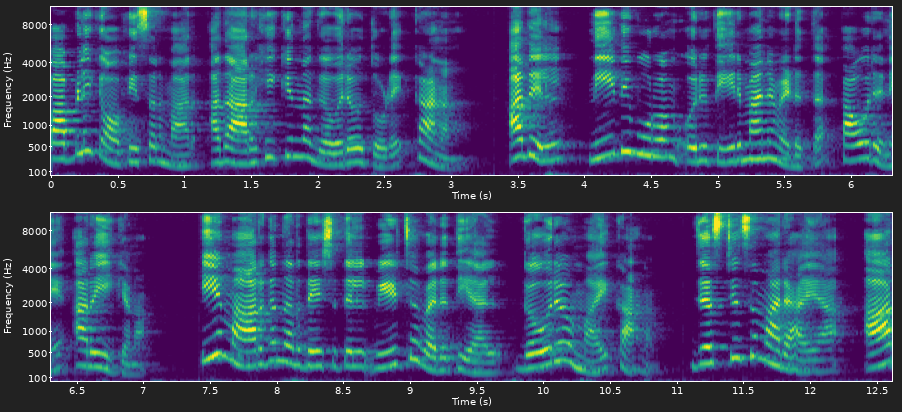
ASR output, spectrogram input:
പബ്ലിക് ഓഫീസർമാർ അത് അർഹിക്കുന്ന ഗൗരവത്തോടെ കാണണം. അതിൽ നീതിപൂർവം ഒരു തീരുമാനമെടുത്ത് പൗരനെ അറിയിക്കണം. ഈ മാർഗനിർദ്ദേശത്തിൽ വീഴ്ച വരുത്തിയാൽ ഗൗരവമായി കാണും. ജസ്റ്റിസുമാരായ R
